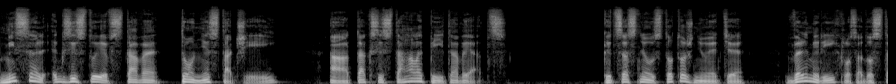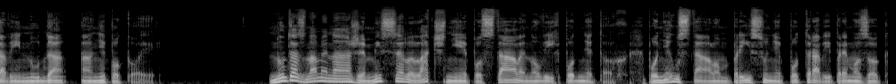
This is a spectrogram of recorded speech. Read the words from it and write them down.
Myseľ existuje v stave to nestačí a tak si stále pýta viac. Keď sa s ňou stotožňujete, veľmi rýchlo sa dostaví nuda a nepokoj. Nuda znamená, že mysel lačnie po stále nových podnetoch, po neustálom prísune potravy pre mozog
